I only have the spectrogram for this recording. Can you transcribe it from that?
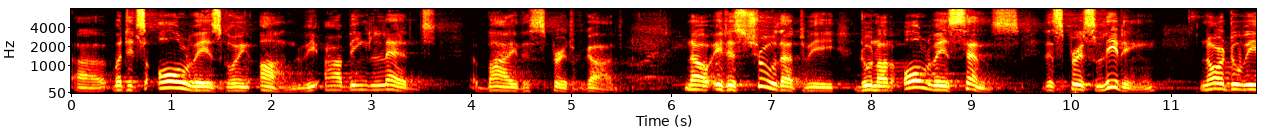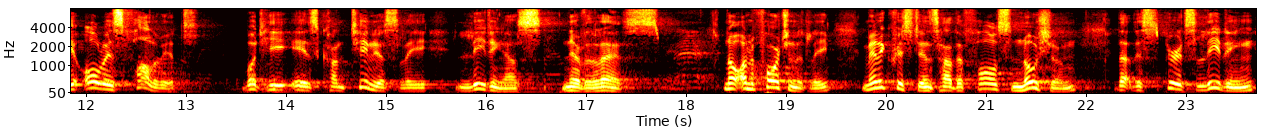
uh, but it's always going on. We are being led by the Spirit of God. Now, it is true that we do not always sense the Spirit's leading nor do we always follow it, but He is continuously leading us nevertheless. Now, unfortunately, many Christians have the false notion that the Spirit's leading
